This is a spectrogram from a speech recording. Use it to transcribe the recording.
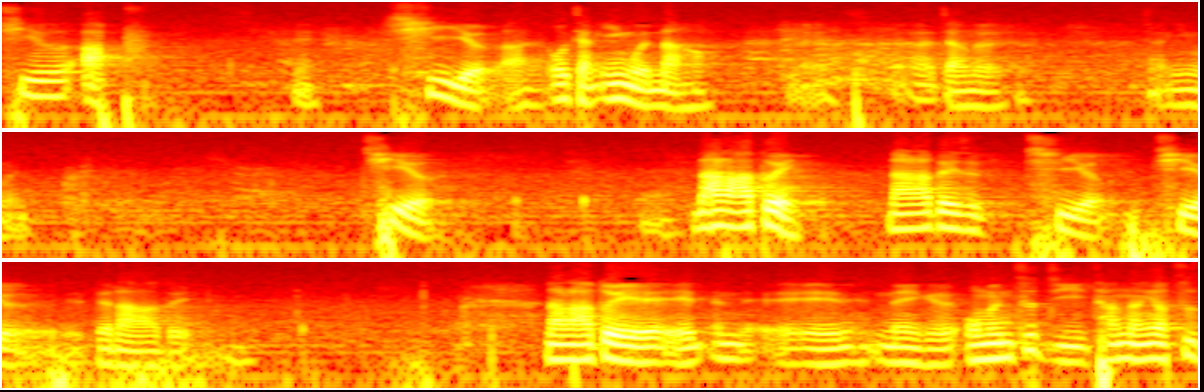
Cheer up，cheer 啊，我讲英文呐哈，讲的讲英文。Cheer，拉拉队，拉拉队是 cheer，cheer 的拉拉队。拉拉队，呃呃那个我们自己常常要自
